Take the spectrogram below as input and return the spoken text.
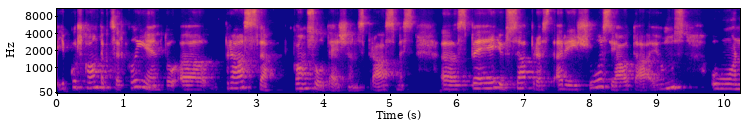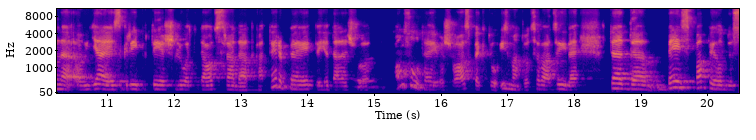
jebkurš kontakts ar klientu uh, prasa konsultēšanas prasmes, uh, spēju saprast arī šos jautājumus. Un, uh, ja es gribu tieši ļoti daudz strādāt kā terapeite, ja tādu šo konsultējošo aspektu izmantot savā dzīvē, tad bez papildus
